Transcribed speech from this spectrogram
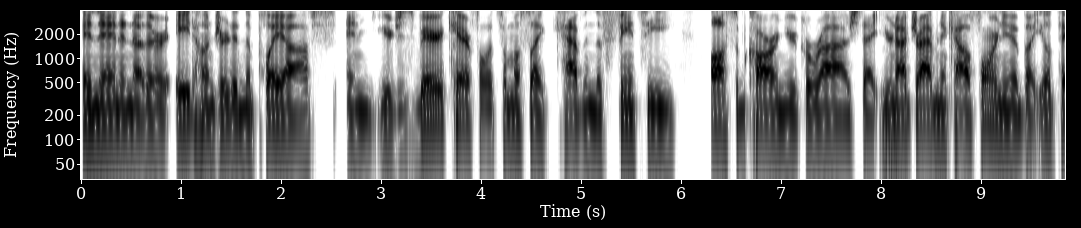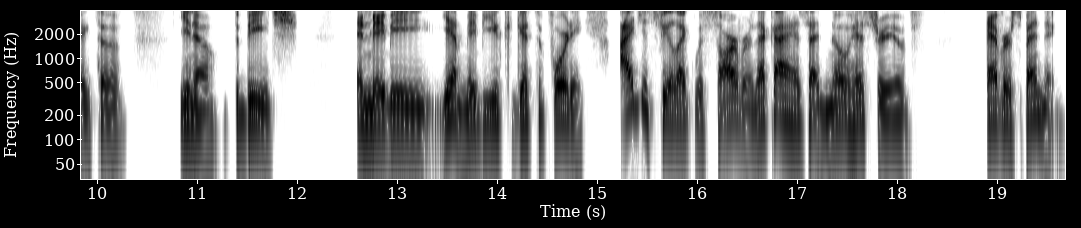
and then another 800 in the playoffs and you're just very careful. It's almost like having the fancy awesome car in your garage that you're not driving to California, but you'll take to, you know, the beach. And maybe, yeah, maybe you could get to 40. I just feel like with Sarver, that guy has had no history of ever spending.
